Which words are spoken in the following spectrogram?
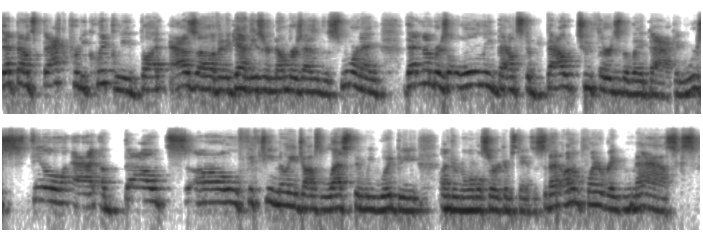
That bounced back pretty quickly, but as of, and again, these are numbers as of this morning, that number has only bounced about two thirds of the way back. And we're still at about, oh, 15 million jobs less than we would be under normal circumstances. So that unemployment rate masks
